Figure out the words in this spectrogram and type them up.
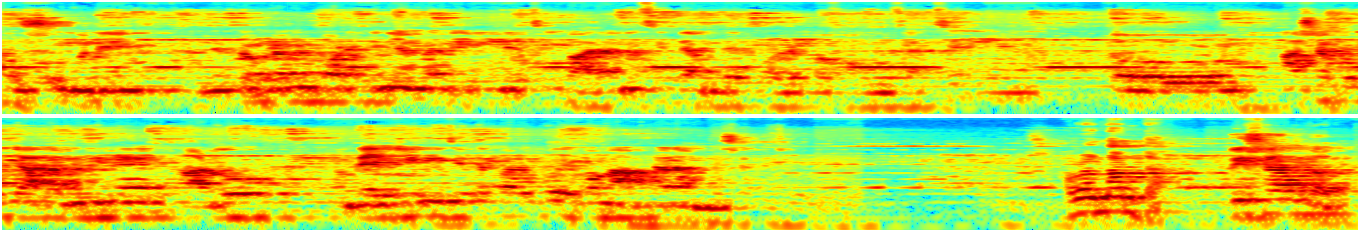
পরশু মানে প্রোগ্রামের পরের দিনই আমরা বেরিয়ে গেছি বারাণসীতে আমাদের পরের পারফরমেন্স আছে। তো আশা করি আগামী দিনে আরও আমরা এগিয়ে নিয়ে যেতে পারব এবং আপনারা আমাদের সাথে আমার আপনার নামটা? বিশাল দত্ত।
